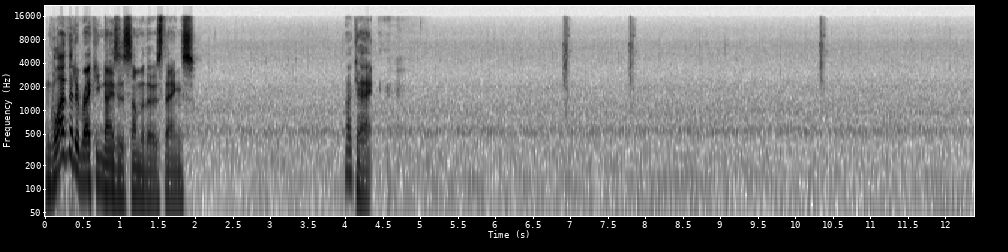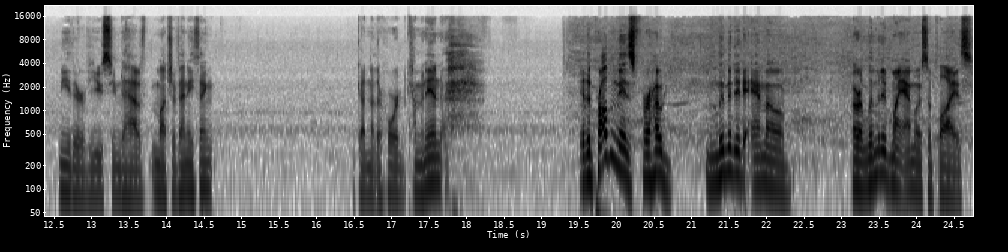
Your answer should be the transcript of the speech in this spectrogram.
I'm glad that it recognizes some of those things. Okay. Neither of you seem to have much of anything. Got another horde coming in. yeah, the problem is for how limited ammo, or limited my ammo supplies,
